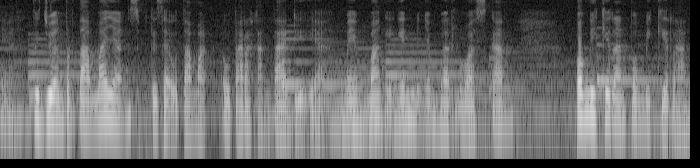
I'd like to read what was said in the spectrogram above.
ya. Tujuan pertama yang seperti saya utama, utarakan tadi ya, memang ingin menyebarluaskan pemikiran-pemikiran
